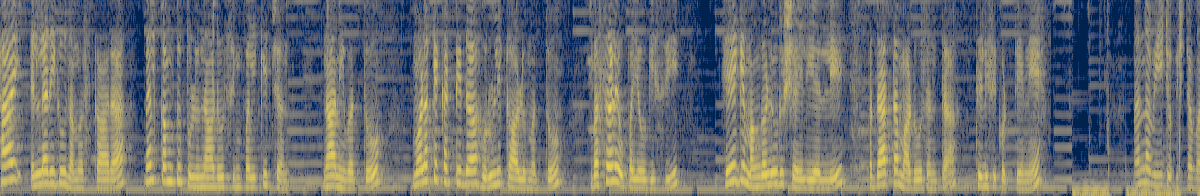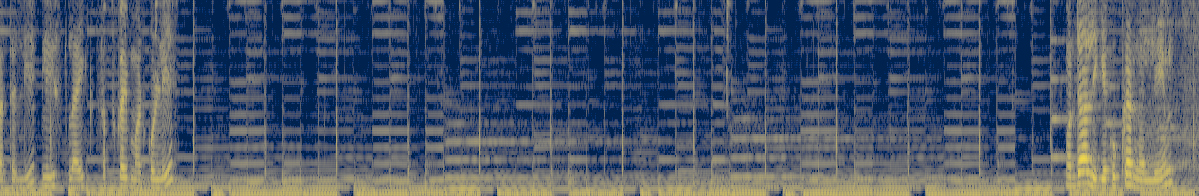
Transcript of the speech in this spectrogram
Hi ಎಲ್ಲರಿಗೂ ನಮಸ್ಕಾರ. Welcome to Tulunadu simple kitchen. ನಾನಿವತ್ತು ಮೊಳಕೆ ಕಟ್ಟಿದ ಹುರುಳಿಕಾಳು ಮತ್ತು ಬಸಳೆ ಉಪಯೋಗಿಸಿ ಹೇಗೆ ಮಂಗಳೂರು ಶೈಲಿಯಲ್ಲಿ ಪದಾರ್ಥ ಮಾಡುವುದಂತ ತಿಳಿಸಿಕೊಡ್ತೇನೆ. ನನ್ನ ವಿಡಿಯೋ ಇಷ್ಟವಾದಲ್ಲಿ ಪ್ಲೀಸ್ ಲೈಕ್, ಸಬ್ಸ್ಕ್ರೈಬ್ ಮಾಡಿಕೊಳ್ಳಿ. ಮೊದಲಿಗೆ ಕುಕ್ಕರ್ನಲ್ಲಿ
